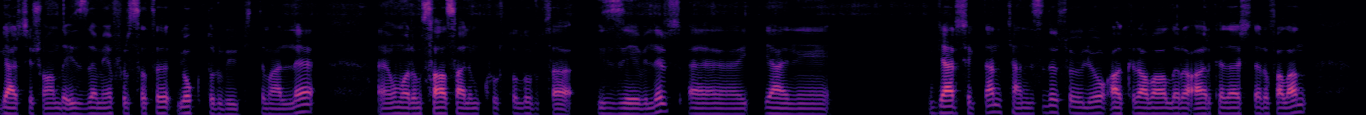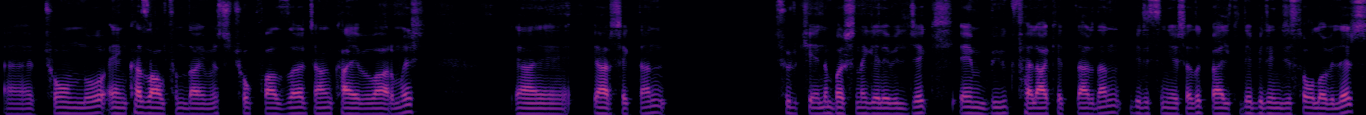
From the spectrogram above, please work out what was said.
Gerçi şu anda izlemeye fırsatı yoktur büyük ihtimalle. Ee, umarım sağ salim kurtulursa izleyebilir. Ee, yani gerçekten kendisi de söylüyor akrabaları, arkadaşları falan e, çoğunluğu enkaz altındaymış. Çok fazla can kaybı varmış. Yani gerçekten Türkiye'nin başına gelebilecek en büyük felaketlerden birisini yaşadık. Belki de birincisi olabilir.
